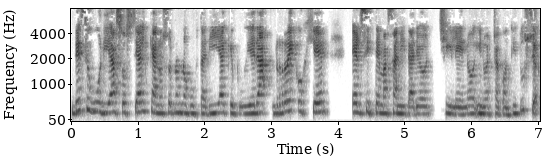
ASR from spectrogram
de seguridad social que a nosotros nos gustaría que pudiera recoger el sistema sanitario chileno y nuestra constitución.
